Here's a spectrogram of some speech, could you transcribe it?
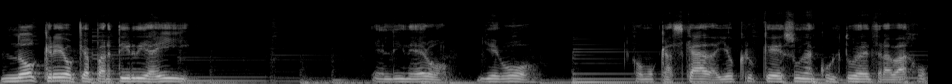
No creo que a partir de ahí el dinero llegó como cascada. Yo creo que es una cultura de trabajo.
